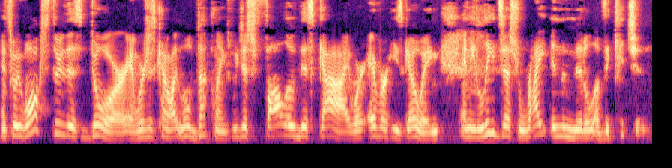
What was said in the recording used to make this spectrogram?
And so he walks through this door, and we're just kind of like little ducklings. We just follow this guy wherever he's going, and he leads us right in the middle of the kitchen.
